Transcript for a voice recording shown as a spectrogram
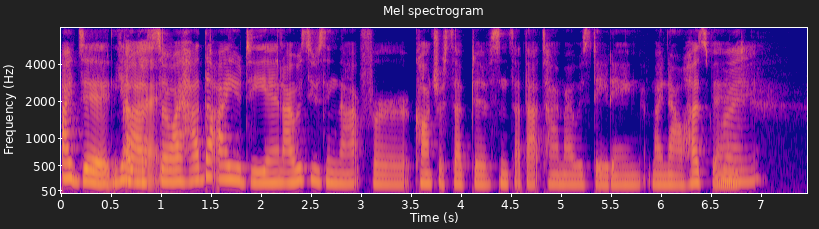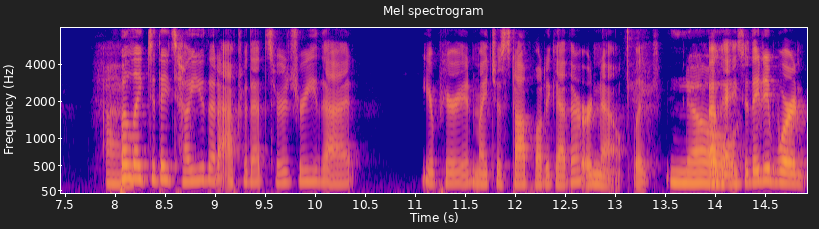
I did, yeah. Okay. So, I had the IUD in. I was using that for contraceptive since at that time I was dating my now husband. Right. Um, but like, did they tell you that after that surgery that your period might just stop altogether, or no? Like, no. Okay, so they did weren't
